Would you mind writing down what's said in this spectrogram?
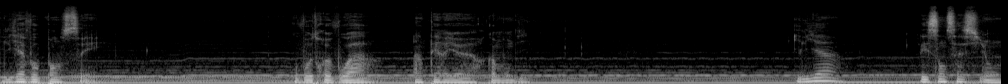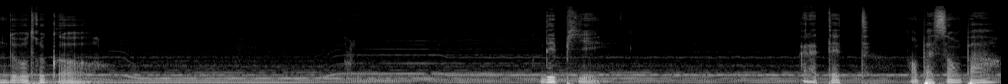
Il y a vos pensées. Ou votre voix intérieure, comme on dit. Il y a les sensations de votre corps. Des pieds à la tête en passant par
